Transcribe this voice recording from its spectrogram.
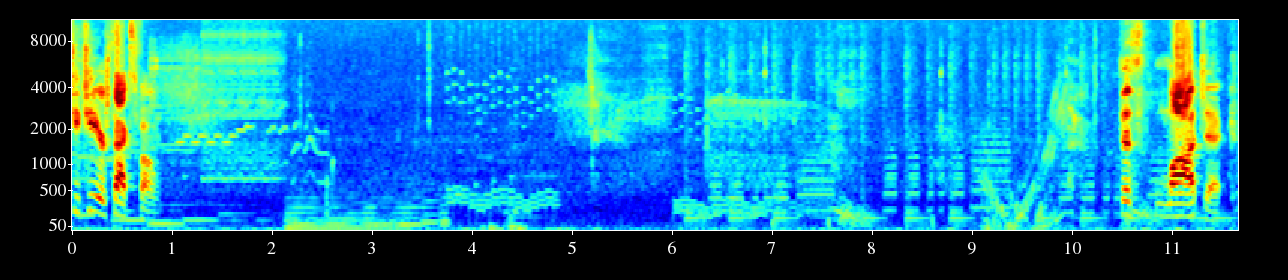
PTT or saxophone? This logic.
